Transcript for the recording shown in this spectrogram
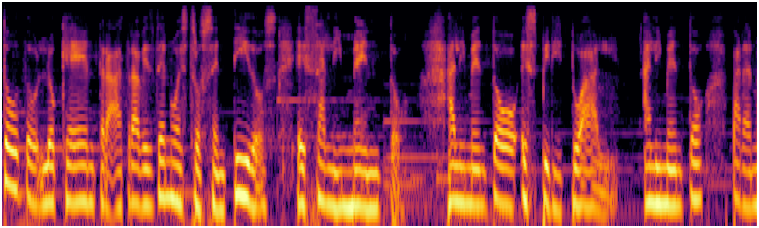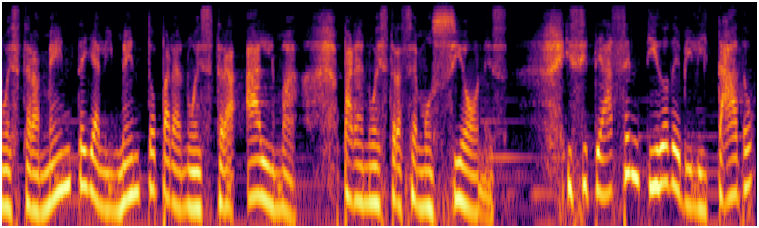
todo lo que entra a través de nuestros sentidos es alimento, alimento espiritual, alimento para nuestra mente y alimento para nuestra alma, para nuestras emociones. Y si te has sentido debilitado,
